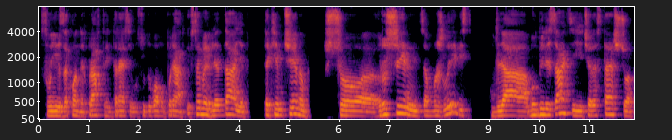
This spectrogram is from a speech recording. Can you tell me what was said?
своїх законних прав та інтересів у судовому порядку. І все виглядає таким чином, що розширюється можливість для мобілізації через те, що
